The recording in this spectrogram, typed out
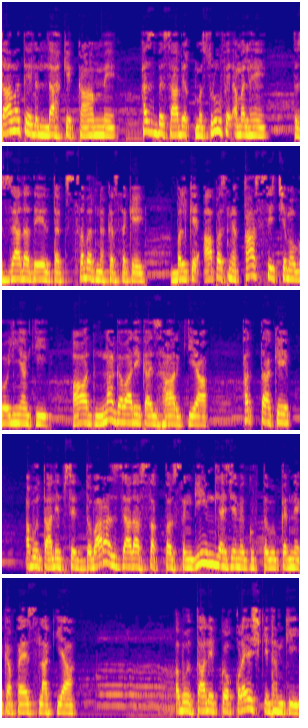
دعوت اللہ کے کام میں حزب سابق مصروف عمل ہیں تو زیادہ دیر تک صبر نہ کر سکے، بلکہ آپس میں خاصی چموگوئیاں کی اور ناگواری کا اظہار کیا، حتیٰ کہ ابو طالب سے دوبارہ زیادہ سخت اور سنگین لہجے میں گفتگو کرنے کا فیصلہ کیا۔ ابو طالب کو قریش کی دھمکی۔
